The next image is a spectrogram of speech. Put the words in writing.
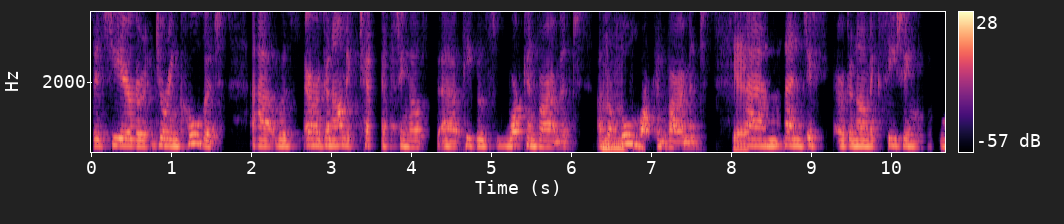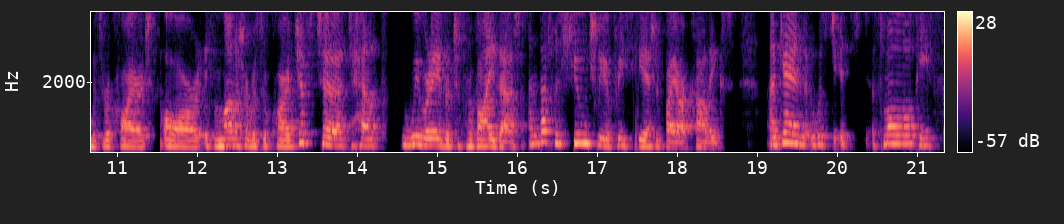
this year during covid uh, was ergonomic testing of uh, people's work environment, their mm. home work environment. Yes. Um, and if ergonomic seating was required or if a monitor was required, just to, to help, we were able to provide that. And that was hugely appreciated by our colleagues. Again, it was it's a small piece,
